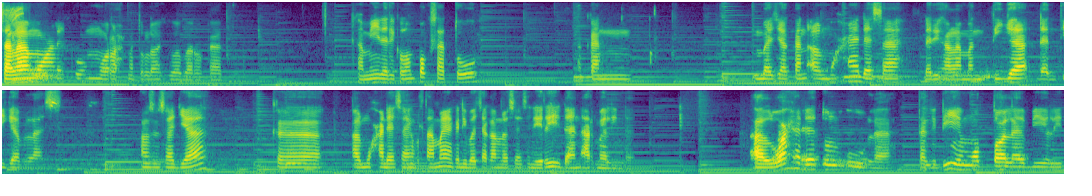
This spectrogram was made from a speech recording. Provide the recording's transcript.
Assalamualaikum warahmatullahi wabarakatuh. Kami dari kelompok satu akan membacakan Al-Muhadasah dari halaman 3 dan 13. Langsung saja ke Al-Muhadasah yang pertama yang akan dibacakan oleh saya sendiri dan Armelinda. Al-Wahdatul Ula Taqdimu talabi li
